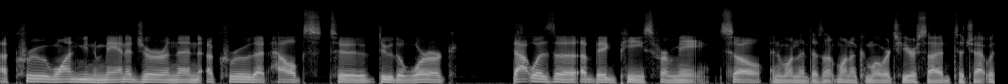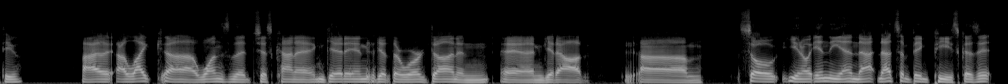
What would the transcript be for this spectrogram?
a crew, one you know, manager, and then a crew that helps to do the work. That was a, a big piece for me. So And one that doesn't want to come over to your side to chat with you? I, I like uh, ones that just kind of get in, get their work done, and and get out. Um, so you know, in the end, that that's a big piece because it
